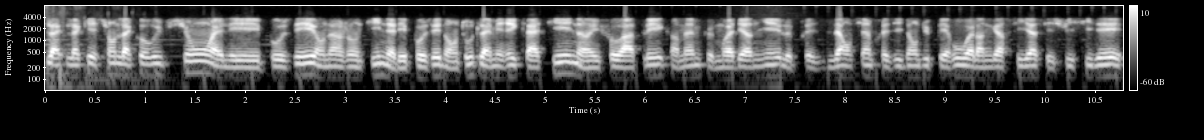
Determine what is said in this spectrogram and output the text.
La, question de la corruption, elle est posée en Argentine, elle est posée dans toute l'Amérique latine. Il faut rappeler quand même que le mois dernier, l'ancien président du Pérou, Alan Garcia, s'est suicidé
